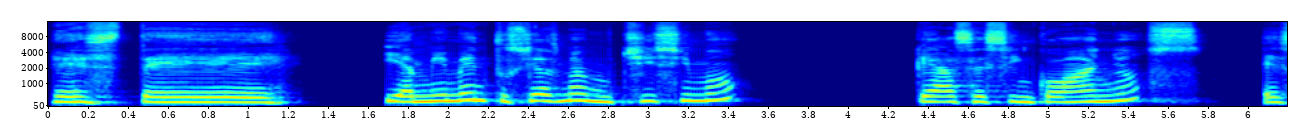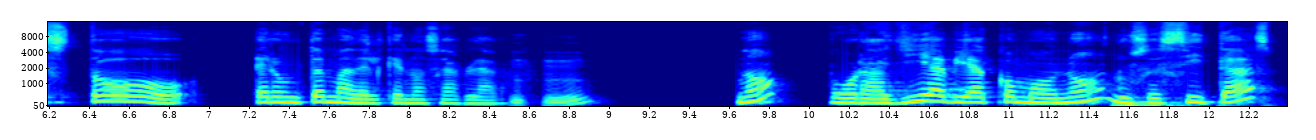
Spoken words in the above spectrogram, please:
Este, y a mí me entusiasma muchísimo que hace cinco años esto era un tema del que no se hablaba. ¿no? Por allí había como, ¿no? Lucecitas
